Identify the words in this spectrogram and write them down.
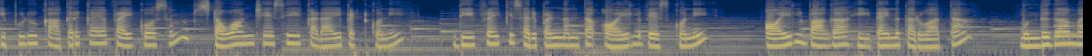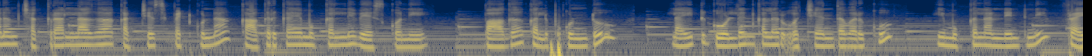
ఇప్పుడు కాకరకాయ ఫ్రై కోసం స్టవ్ ఆన్ చేసి కడాయి పెట్టుకొని డీప్ ఫ్రైకి సరిపడినంత ఆయిల్ వేసుకొని ఆయిల్ బాగా హీట్ అయిన తరువాత ముందుగా మనం చక్రాల్లాగా కట్ చేసి పెట్టుకున్న కాకరకాయ ముక్కల్ని వేసుకొని బాగా కలుపుకుంటూ లైట్ గోల్డెన్ కలర్ వచ్చేంత వరకు ఈ ముక్కలన్నింటినీ ఫ్రై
